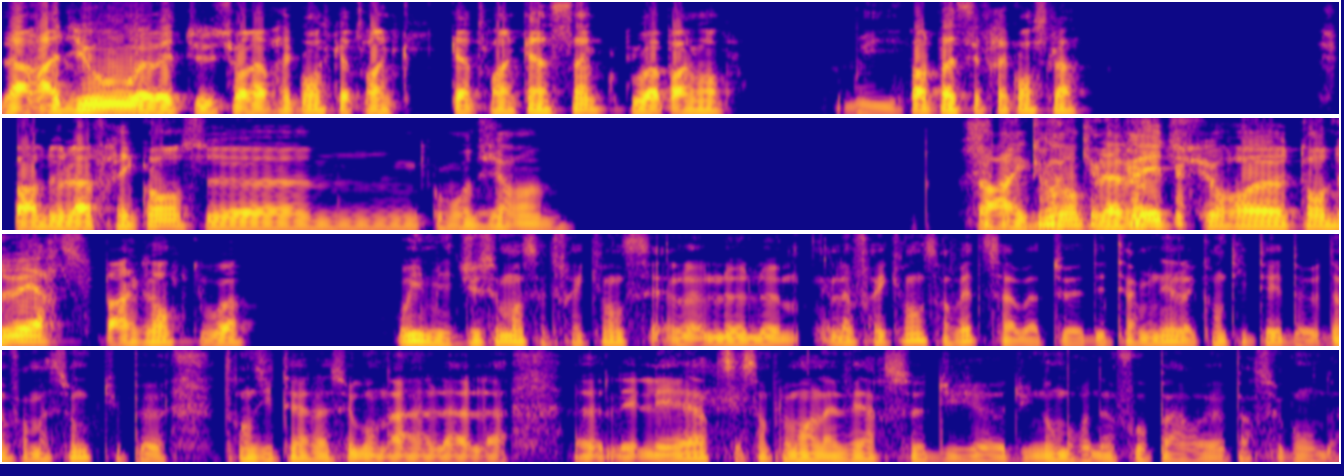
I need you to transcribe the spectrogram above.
la radio, elle va être sur la fréquence 80 95.5, tu vois, par exemple. Oui. Je parle pas de ces fréquences-là. Je parle de la fréquence, euh, comment dire. Par exemple, elle va être sur euh, tant de Hertz, par exemple, tu vois. Oui, mais justement, cette fréquence, le- le- la fréquence, en fait, ça va te déterminer la quantité d'informations que tu peux transiter à la seconde. hein. Euh, les, hertz, c'est simplement l'inverse du, euh, du nombre d'infos par, euh, par seconde.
